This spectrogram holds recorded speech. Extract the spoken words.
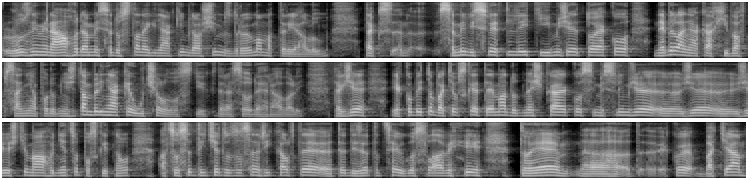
různými náhodami se dostane k nějakým dalším zdrojům a materiálům, tak se mi vysvětlili tím, že to jako nebyla nějaká chyba v psaní a podobně, že tam byly nějaké účelovosti, které se odehrávaly. Takže jako by to baťovské téma do dneška jako si myslím, že, eh, že, eh, že ještě má hodně co poskytnout. A co se týče to, co jsem říkal v té, té dizertaci Jugoslávii, to je, jako Baťa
